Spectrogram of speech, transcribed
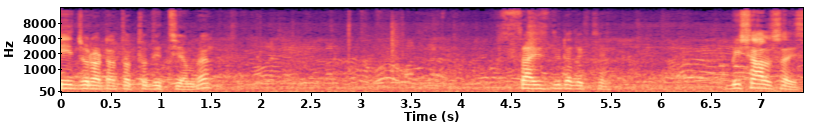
এই জোড়াটা তথ্য দিচ্ছি আমরা। সাইজ দুটা দেখছেন। বিশাল সাইজ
